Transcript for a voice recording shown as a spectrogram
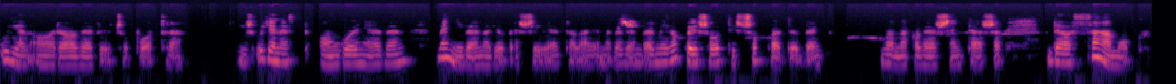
ugyanarra a vevőcsoportra, és ugyanezt angol nyelven mennyivel nagyobb eséllyel találja meg az ember. Még akkor is ott is sokkal többen vannak a versenytársak, de a számok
